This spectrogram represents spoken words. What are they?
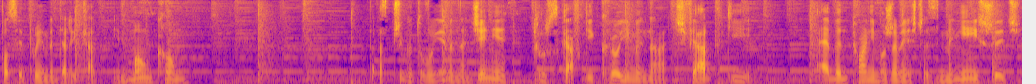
Posypujemy delikatnie mąką. Teraz przygotowujemy nadzienie. Truskawki kroimy na ćwiartki. Ewentualnie możemy jeszcze zmniejszyć.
